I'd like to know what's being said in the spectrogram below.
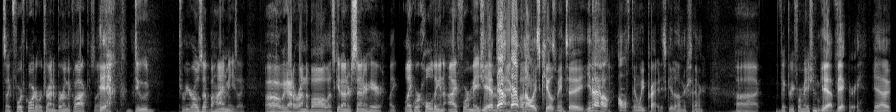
it's like fourth quarter, we're trying to burn the clock. It's like, Yeah. dude, three rows up behind me, he's like, "Oh, we got to run the ball. Let's get under center here." Like like we're holding an I formation. Yeah, that that one always kills me too. You know how Yeah. often we practice get under center? uh, victory formation. Yeah, victory. You know,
